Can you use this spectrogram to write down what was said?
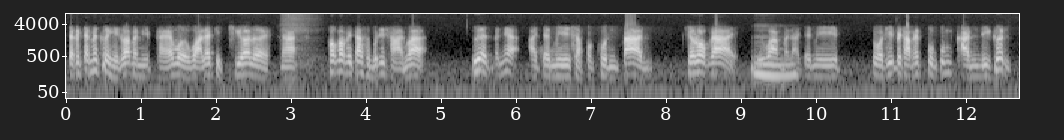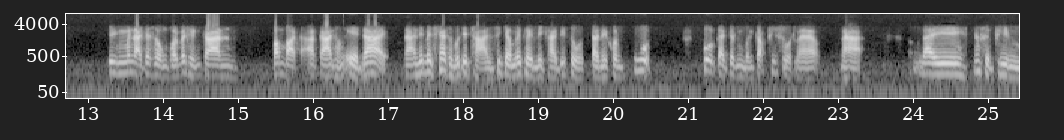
แต่ก็จะไม่เคยเห็นว่ามันมีแผลเวอร์หวานและติดเชื้อเลยนะฮะเขาก็ไปตั้งสมมติฐานว่า เลือดมันเนี่ยอาจจะมีสรรพคุณต้านเชื้อโรคได้ หรือว่ามันอาจจะมีตัวที่ไปทำให้ภูมิคุ้มกันดีขึ้นจริงมันอาจจะส่งผลไปถึงการบำบัดอาการของเอดส์ได้นะอันนี้ไม่ใช่แค่สมมติฐาน ซึ่งยังไม่เคยมีใครพิสูจน์แต่มีคนพูด พูดกันจนเหมือนกับพิสูจน์แล้วนะฮะ ในหนังสือพิมพ์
